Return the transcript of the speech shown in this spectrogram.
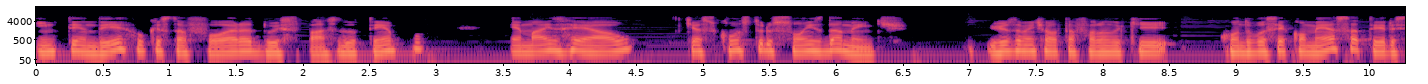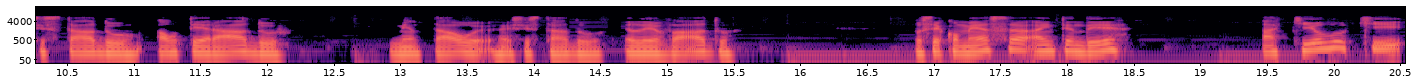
entender o que está fora do espaço e do tempo é mais real que as construções da mente. Justamente ela está falando que quando você começa a ter esse estado alterado mental, esse estado elevado, você começa a entender aquilo que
